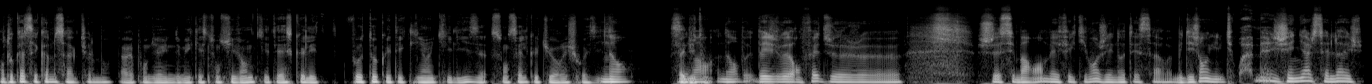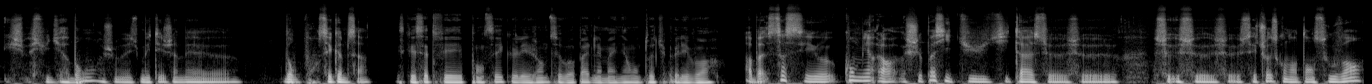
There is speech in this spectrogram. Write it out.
En tout cas, c'est comme ça actuellement. Tu as répondu à une de mes questions suivantes qui était est-ce que les photos que tes clients utilisent sont celles que tu aurais choisies? Non. C'est du marrant. Non, mais je- en fait, je, je- je- c'est marrant, mais effectivement, j'ai noté ça. ouais. Mais des gens ils me disent Ouais, mais géniale celle-là. Et je, et je me suis dit Ah bon? Je je m'étais jamais. euh, Donc, bon, c'est comme ça. Est-ce que ça te fait penser que les gens ne se voient pas de la manière dont toi tu peux les voir? Ah bah ça c'est euh, combien alors je sais pas si tu si as ce, ce, ce- ce- ce- cette chose qu'on entend souvent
